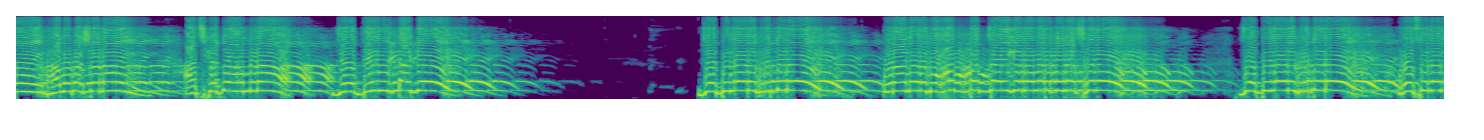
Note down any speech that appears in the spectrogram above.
নাই, ভালোবাসা নাই। আজকে তো আমরা যে দিলটাকে, যে দিলের ভিতরে কোরআনের মহাব্বত জায়গা দেওয়ার কথা ছিল। যে দিলের ভিতরে রসুলের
